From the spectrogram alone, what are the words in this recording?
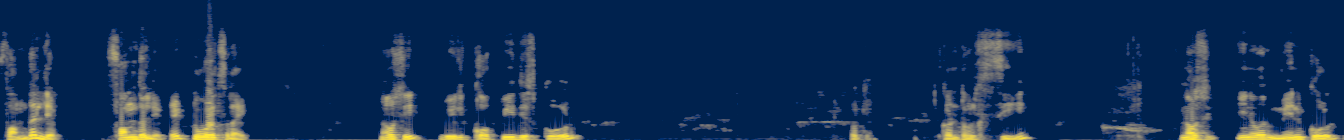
from the left from the left right towards right. Now see we will copy this code. Okay control c. Now see in our main code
